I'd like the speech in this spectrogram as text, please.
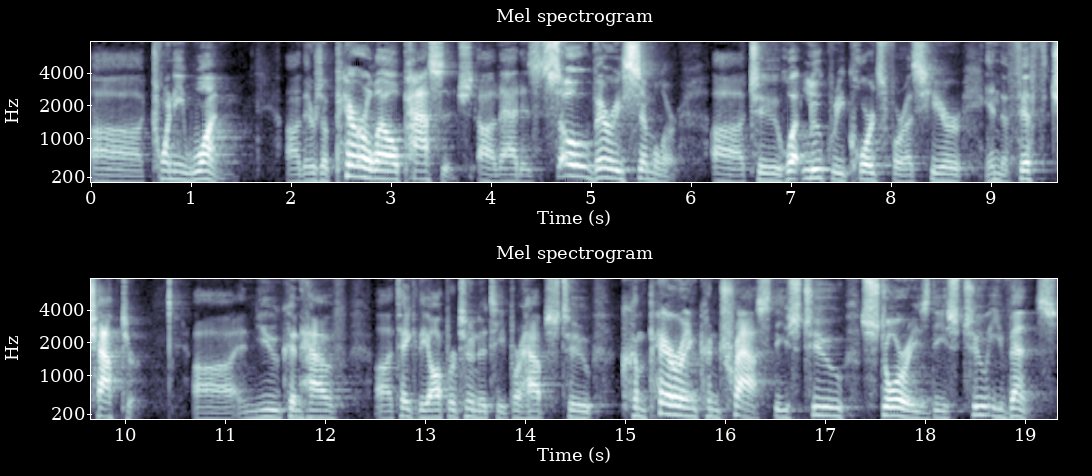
uh, 21, uh, there's a parallel passage that is so very similar uh, to what Luke records for us here in the fifth chapter. Uh, and you can have uh, take the opportunity perhaps to compare and contrast these two stories, these two events.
